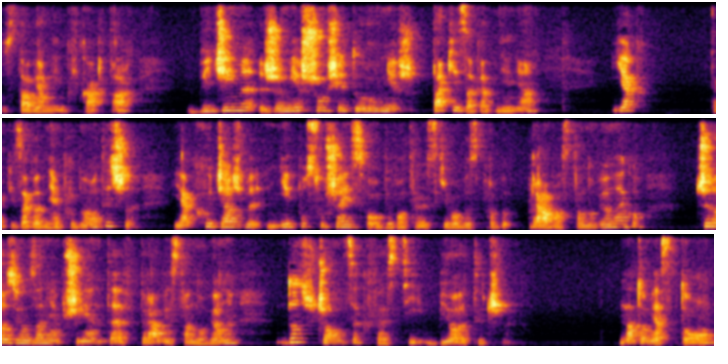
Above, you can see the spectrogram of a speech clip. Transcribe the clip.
zostawiam link w kartach, widzimy, że mieszczą się tu również takie zagadnienia, jak takie zagadnienia problematyczne, jak chociażby nieposłuszeństwo obywatelskie wobec prawa stanowionego, czy rozwiązania przyjęte w prawie stanowionym dotyczące kwestii bioetycznych. Natomiast to,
